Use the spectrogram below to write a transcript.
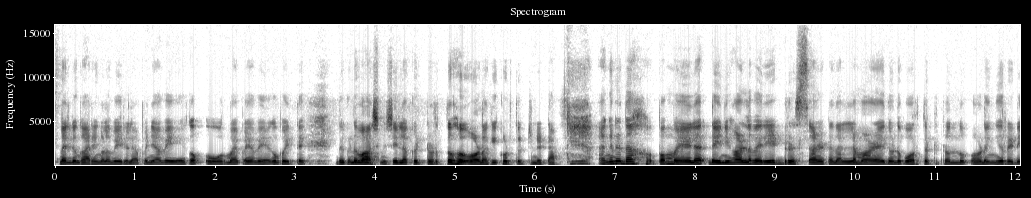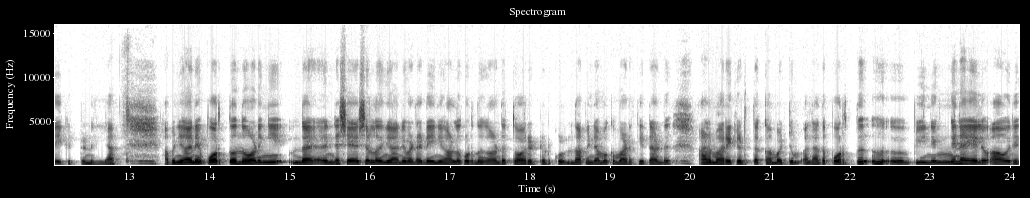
സ്മെല്ലും കാര്യങ്ങളും വരില്ല. അപ്പോൾ ഞാൻ വേഗം ഓർമ്മയപ്പോൾ ഞാൻ വേഗം പോയിട്ട് ഇതൊക്കെ വാഷിംഗ് മെഷീനിലൊക്കെ ഇട്ടെടുത്ത് ഓണാക്കി കൊടുത്തിട്ടുണ്ട് കേട്ടോ അങ്ങനെ ഇതാ ഇപ്പം മേലെ ഡൈനിങ് ഹാളിൽ വരെ ഡ്രസ്സാണ് കേട്ടോ നല്ല മഴ ആയതുകൊണ്ട് പുറത്തിട്ടിട്ടൊന്നും ഉണങ്ങി റെഡിയായി കിട്ടണില്ല. അപ്പോൾ ഞാൻ പുറത്തൊന്നും ഉണങ്ങി അതിന്റെ ശേഷമുള്ളത് ഞാനിവിടെ ഡൈനിങ് ഹാളിൽ കൊടുന്നുകാണ്ട് തോരട്ടെടുക്കും. എന്നാൽ പിന്നെ നമുക്ക് മടക്കിയിട്ടാണ്ട് അലമാരയ്ക്ക് എടുത്തേക്കാൻ പറ്റും. അല്ലാതെ പുറത്ത് പിന്നെ എങ്ങനെയായാലും ആ ഒരു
